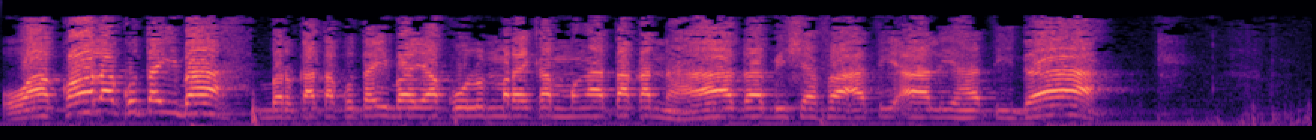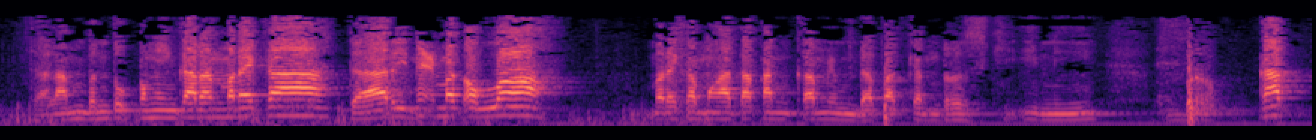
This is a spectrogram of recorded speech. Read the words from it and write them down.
Wa qala Kutaibah berkata Kutaibah yaqulun mereka mengatakan hadza bi syafaati dalam bentuk pengingkaran mereka dari nikmat Allah mereka mengatakan kami mendapatkan rezeki ini berkat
